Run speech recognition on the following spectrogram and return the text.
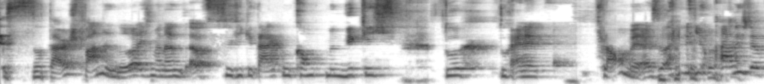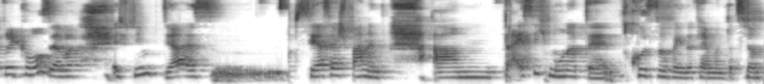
Das ist total spannend, oder? Ich meine, auf solche Gedanken kommt man wirklich durch, durch eine Pflaume, also eine japanische Aprikose. Aber es stimmt, ja, es ist sehr, sehr spannend. Ähm, 30 Monate kurz noch in der Fermentation.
